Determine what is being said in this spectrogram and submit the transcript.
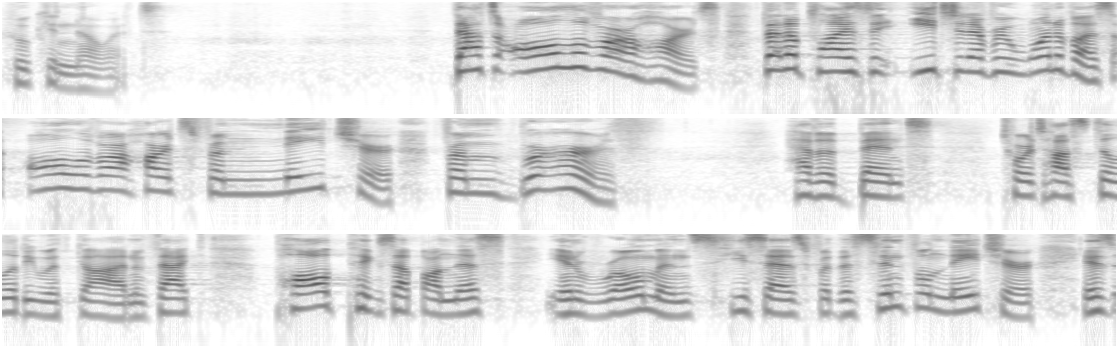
Who can know it? That's all of our hearts. That applies to each and every one of us. All of our hearts from nature, from birth, have a bent towards hostility with God. In fact, Paul picks up on this in Romans. He says, For the sinful nature is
